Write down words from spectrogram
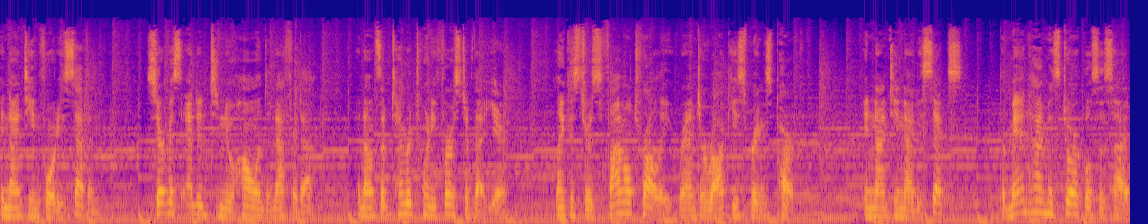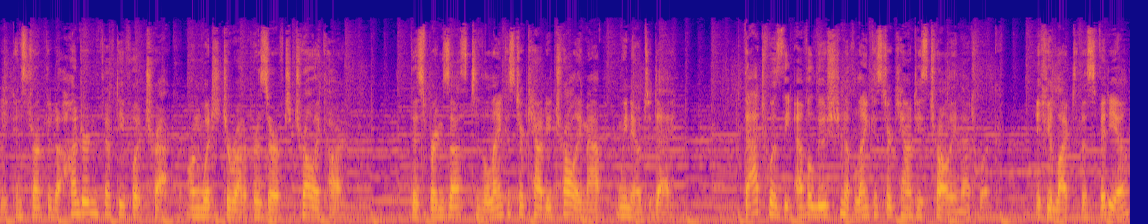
In 1947, service ended to New Holland and Ephrata, and on September 21st of that year, Lancaster's final trolley ran to Rocky Springs Park. In 1996, the Manheim Historical Society constructed a 150 foot track on which to run a preserved trolley car. This brings us to the Lancaster County trolley map we know today. That was the evolution of Lancaster County's trolley network. If you liked this video,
